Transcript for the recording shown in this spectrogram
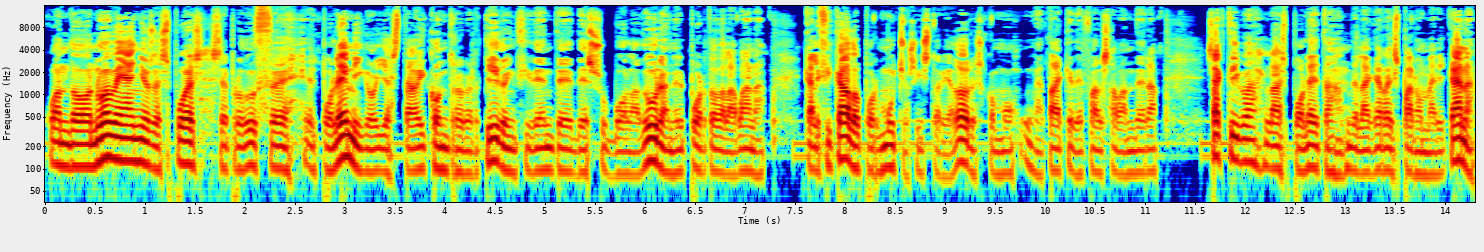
Cuando nueve años después se produce el polémico y hasta hoy controvertido incidente de su voladura en el puerto de La Habana, calificado por muchos historiadores como un ataque de falsa bandera, se activa la espoleta de la guerra hispanoamericana,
